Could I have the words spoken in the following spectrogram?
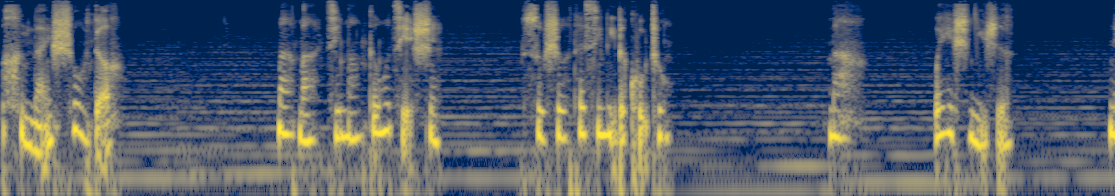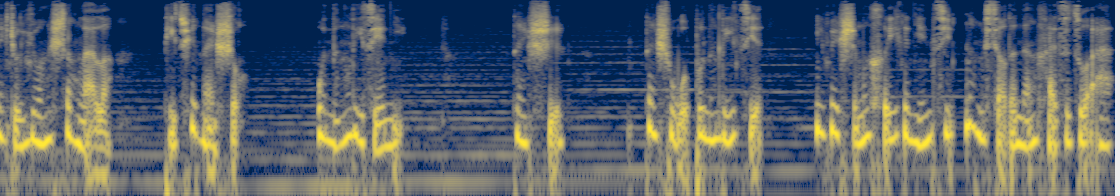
很难受的。妈妈急忙跟我解释，诉说她心里的苦衷。妈，我也是女人，那种欲望上来了，的确难受，我能理解你。但是，但是我不能理解，你为什么和一个年纪那么小的男孩子做爱，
